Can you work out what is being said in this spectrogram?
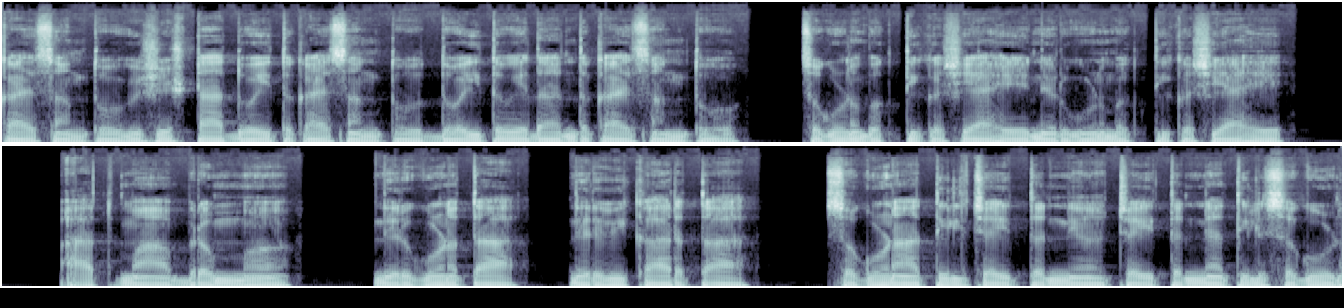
काय सांगतो? विशिष्टाद्वैत काय सांगतो? द्वैत वेदांत काय सांगतो? सगुण भक्ती कशी आहे? निर्गुण भक्ती कशी आहे? आत्मा ब्रह्म निर्गुणता निर्विकारता सगुणातील चैतन्य चैतन्यातील सगुण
